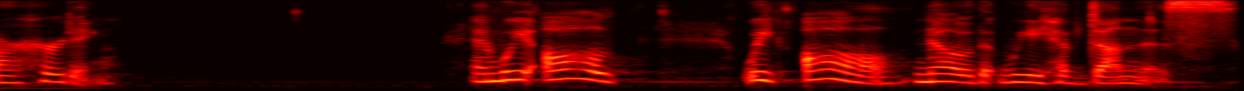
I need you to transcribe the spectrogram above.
are hurting. And we all we all know that we have done this.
